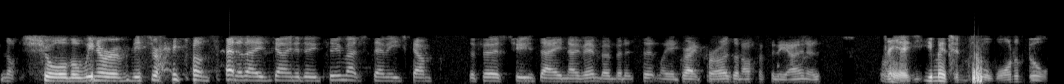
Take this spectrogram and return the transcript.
not sure the winner of this race on Saturday is going to do too much damage come the first Tuesday in November, but it's certainly a great prize on offer for the owners. Yeah, you mentioned Paul Warrnambool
